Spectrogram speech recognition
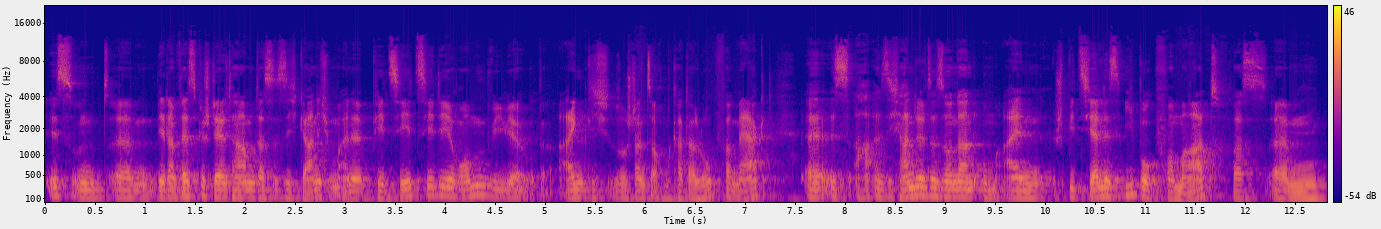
ist und ähm, wir dann festgestellt haben, dass es sich gar nicht um eine PC-CD-ROM, wie wir eigentlich, so stand es auch im Katalog vermerkt, äh, es sich handelte, sondern um ein spezielles E-Book-Format, was ähm,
